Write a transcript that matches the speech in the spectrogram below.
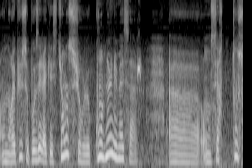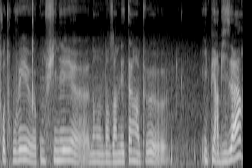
on aurait pu se poser la question sur le contenu du message. Euh, on s'est tous retrouvés confinés dans, dans, un état un peu hyper bizarre,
